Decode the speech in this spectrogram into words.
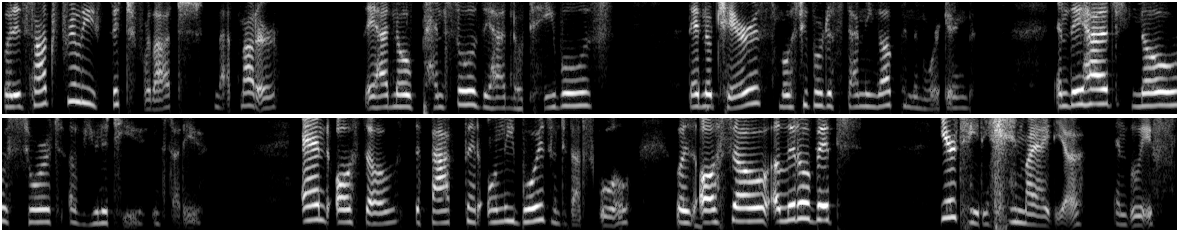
But it's not really fit for that, that matter. They had no pencils, they had no tables, they had no chairs. Most people were just standing up and then working. And they had no sort of unity in study. And also, the fact that only boys went to that school was also a little bit irritating in my idea and belief.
